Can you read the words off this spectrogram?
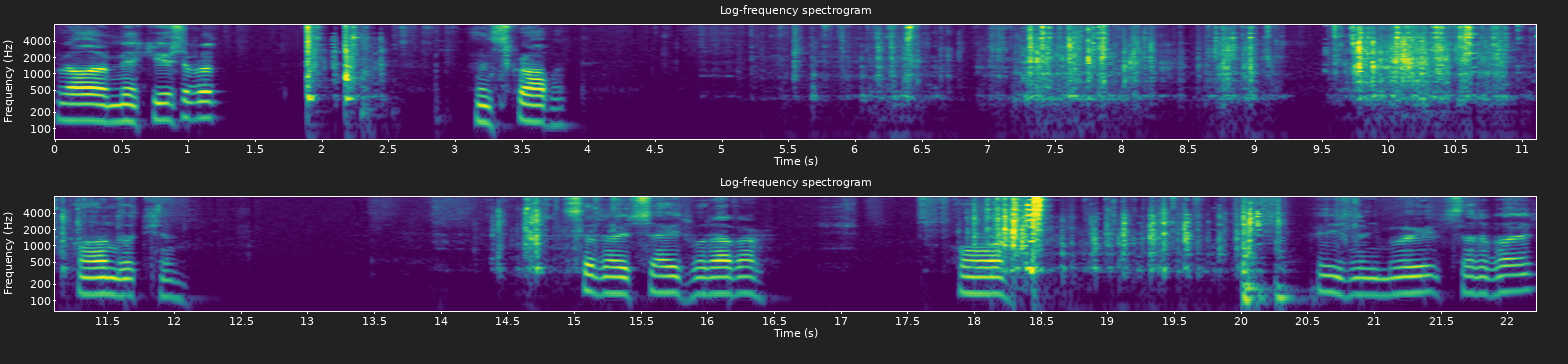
rather make use of it than scrap it. And it can sit outside whatever? Or easily move, sit about.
